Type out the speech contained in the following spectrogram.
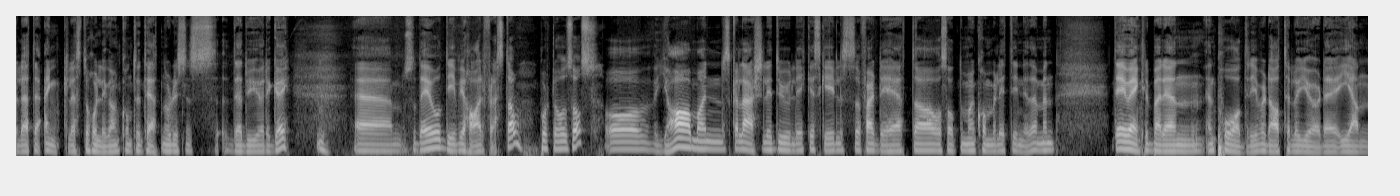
eller at det er enklest å holde i gang kontinuitet når du syns det du gjør, er gøy. Ehm, så det er jo de vi har flest av borte hos oss. Og ja, man skal lære seg litt ulike skills og ferdigheter og sånt når man kommer litt inn i det, men det er jo egentlig bare en, en pådriver da til å gjøre det igjen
